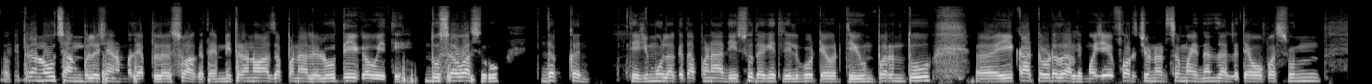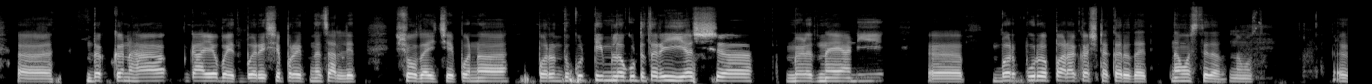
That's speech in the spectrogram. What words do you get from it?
मित्रांनो चांगलं चॅनलमध्ये आपलं स्वागत आहे. मित्रांनो आज आपण आलेलो देगाव येथे. दुसरा वासरू दक्कन. त्याची मुलाखत आपण आधी सुद्धा घेतलेली गोट्यावरती येऊन. परंतु एक आठवडा झालं. म्हणजे फॉर्च्युनरचं मैदान झालं. तेव्हापासून दक्कन हा गायब आहेत. बरेचसे प्रयत्न चाललेत शोधायचे. पण परंतु टीमला कुठंतरी यश मिळत नाही आणि भरपूर पराकष्ट करत आहेत. नमस्ते दादा. नमस्ते.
